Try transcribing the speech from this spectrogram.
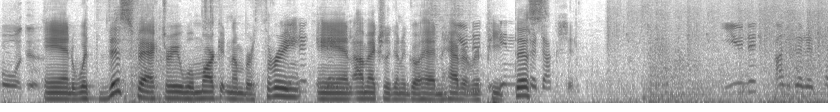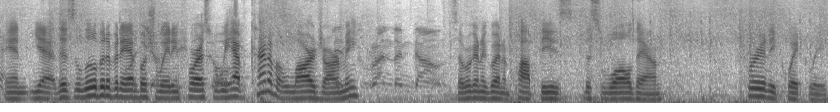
orders. And with this factory, we'll mark it number three, Unit and. I'm actually going to go ahead and have it repeat this. Unit under. And yeah, there's a little bit of an ambush waiting for us, but we have kind of a large army. Let's run them down. So we're gonna go ahead and pop these this wall down pretty quickly.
